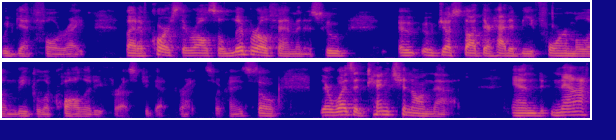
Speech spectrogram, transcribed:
would get full right. But of course, there were also liberal feminists who, who just thought there had to be formal and legal equality for us to get rights. Okay, so there was a tension on that, and NAC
